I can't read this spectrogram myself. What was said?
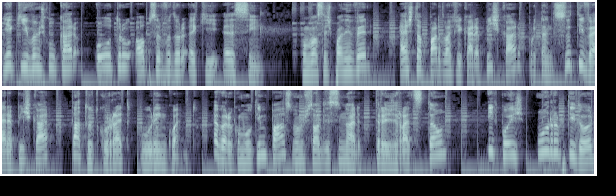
e aqui vamos colocar outro observador aqui assim. Como vocês podem ver, esta parte vai ficar a piscar, portanto se tiver a piscar, está tudo correto por enquanto. Agora como último passo, vamos só adicionar 3 redstone e depois um repetidor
